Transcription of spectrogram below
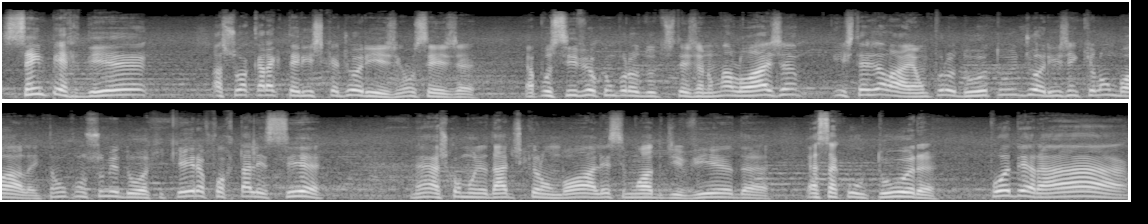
sem perder a sua característica de origem, ou seja, é possível que um produto esteja numa loja e esteja lá, é um produto de origem quilombola. Então, o consumidor que queira fortalecer né, as comunidades quilombolas, esse modo de vida, essa cultura, poderá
